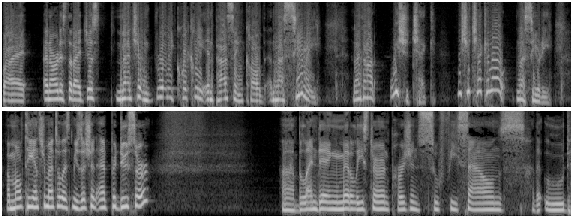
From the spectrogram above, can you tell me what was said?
by an artist that I just mentioned really quickly in passing called Nasiri. And I thought we should check we should check him out. Nasiri, a multi-instrumentalist musician and producer. Uh, blending Middle Eastern, Persian Sufi sounds, the oud,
